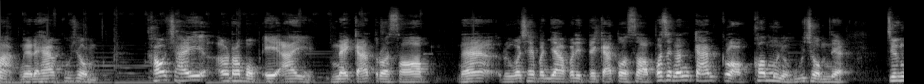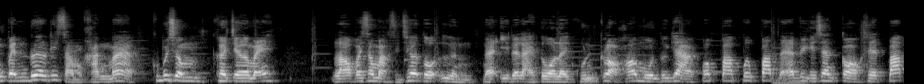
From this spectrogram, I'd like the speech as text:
มัครเนี่ยนะครับคุณผู้ชมเขาใช้ระบบ AI ในการตรวจสอบนะฮะหรือว่าใช้ปัญญาประดิษฐ์ในการตรวจสอบ เพราะฉะนั้นการกรอกข้อมูลของคุณผู้ชมเนี่ยจึงเป็นเรื่องที่สำคัญมาก คุณผู้ชมเคยเจอไหม เราไปสมัครสินเชื่อตัวอื่นนะอีกหลาย ๆ ตัวเลยคุณกรอกข้อมูลทุกอย่างปั๊บปั๊บปุ๊บปั๊บในแอปพลิเคชันกรอกเสร็จปั๊บ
